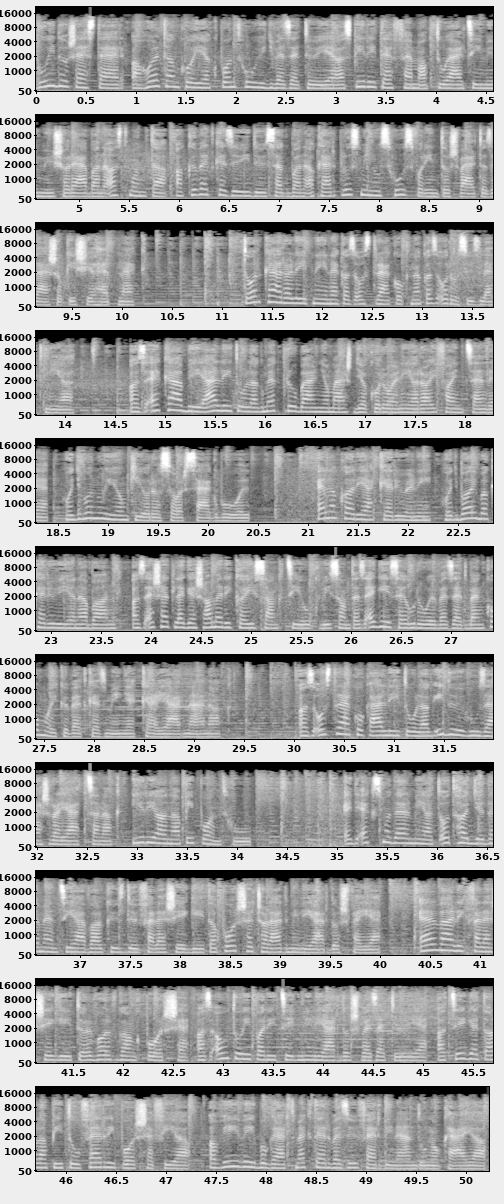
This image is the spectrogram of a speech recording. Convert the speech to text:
Bújdos Eszter, a holtankoljak.hu ügyvezetője a Spirit FM aktuál című műsorában azt mondta, a következő időszakban akár plusz-minusz 20 forintos változások is jöhetnek. Torkára lépnének az osztrákoknak az orosz üzlet miatt. Az EKB állítólag megpróbál nyomást gyakorolni a Raiffeisenre, hogy vonuljon ki Oroszországból. El akarják kerülni, hogy bajba kerüljön a bank, az esetleges amerikai szankciók viszont az egész euróövezetben komoly következményekkel járnának. Az osztrákok állítólag időhúzásra játszanak, írja a napi.hu. Egy ex-modell miatt otthagyja demenciával küzdő feleségét a Porsche család milliárdos feje. Elválik feleségétől Wolfgang Porsche, az autóipari cég milliárdos vezetője, a céget alapító Ferri Porsche fia, a VV Bogárt megtervező Ferdinánd unokája.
